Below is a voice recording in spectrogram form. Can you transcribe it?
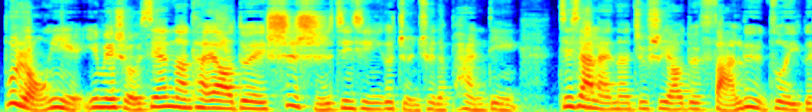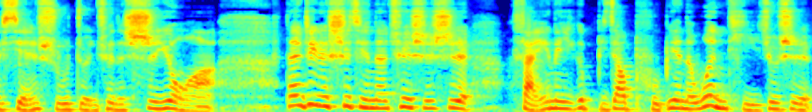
不容易，因为首先呢，他要对事实进行一个准确的判定，接下来呢，就是要对法律做一个娴熟准确的适用啊。但这个事情呢，确实是反映了一个比较普遍的问题，就是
